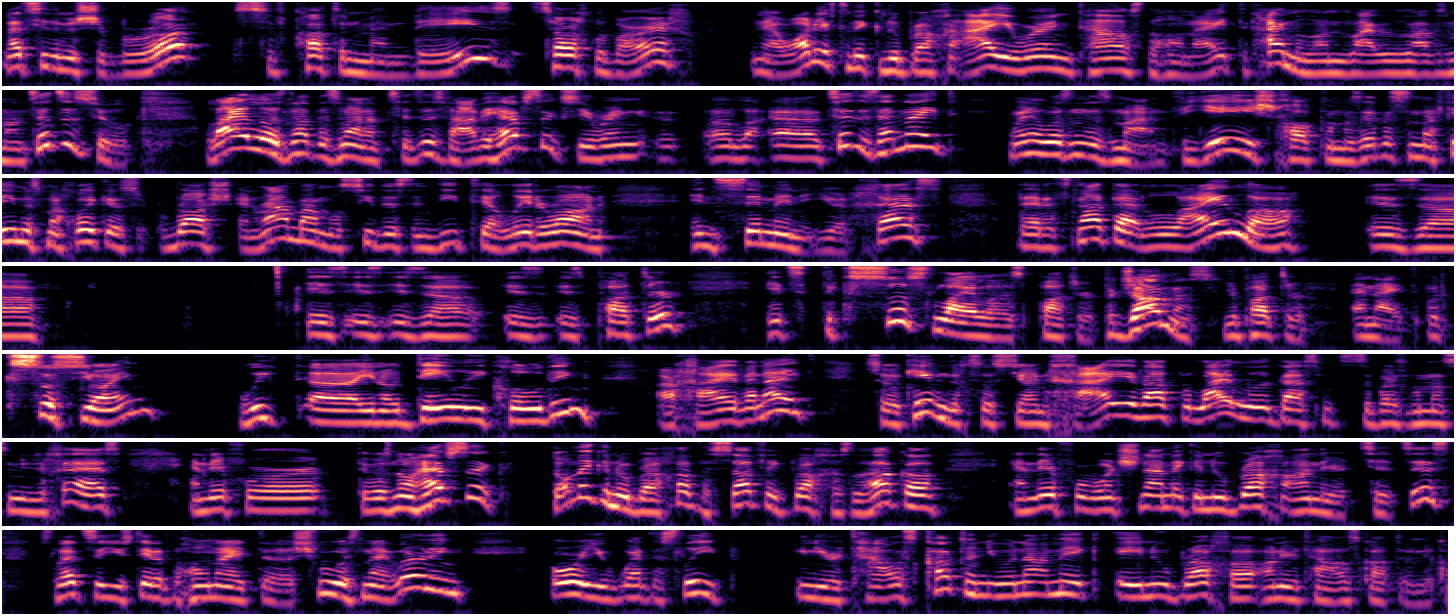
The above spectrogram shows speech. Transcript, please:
Let's see the Mishnah Berurah, Sivkatan Membeis, Tzarech Lebarech, now, why do you have to make a new bracha? Ah, you're wearing talis the whole night. The kaimelon lila loves man tzitzisu. Lila is not the zman of tzitzis. Vavi hefsik. So you're wearing uh, uh, uh, tzitzis at night when it wasn't the zman. V'yesh chalkom. This is my famous machlekes Rosh and Rambam. We'll see this in detail later on in Simin Yurches. That it's not that lila is uh is is is uh is is putter. It's the ksus Laila is putter. Pajamas, you're putter at night. But ksus yoim week, uh, you know, daily clothing are chayiv at night. So came chayiv and therefore there was no hefsek. Don't make a new bracha. The suffix bracha lahakal, and therefore one should not make a new bracha on their tzitzis. So let's say you stayed up the whole night, uh, Shavuos night learning, or you went to sleep in your talis katan, you would not make a new bracha on your talis katan.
